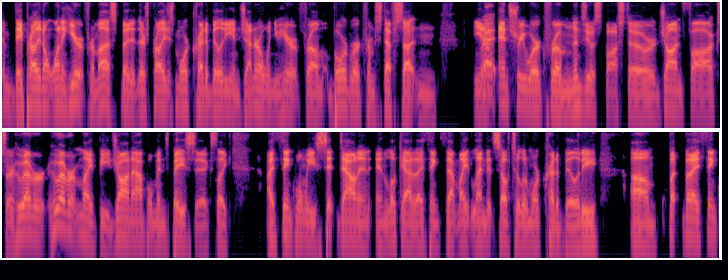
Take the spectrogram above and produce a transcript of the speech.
they probably don't want to hear it from us, but there's probably just more credibility in general when you hear it from board work from Steph Sutton you know, right. entry work from Nunzio Esposito or John Fox or whoever whoever it might be, John Appleman's basics. Like I think when we sit down and, and look at it, I think that might lend itself to a little more credibility. Um, but but I think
